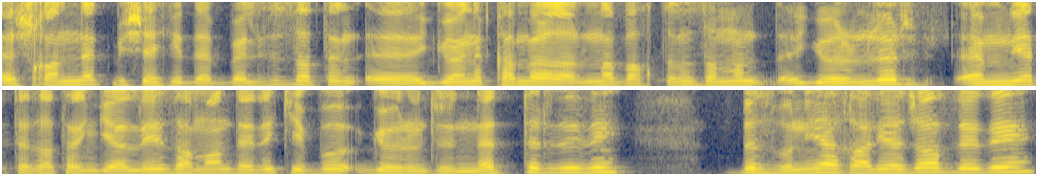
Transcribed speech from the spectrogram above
Eşkal net bir şekilde bellidir. Zaten e, güvenlik kameralarına baktığınız zaman e, görülür. Emniyet de zaten geldiği zaman dedi ki bu görüntü nettir dedi. Biz bunu yakalayacağız dedi.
